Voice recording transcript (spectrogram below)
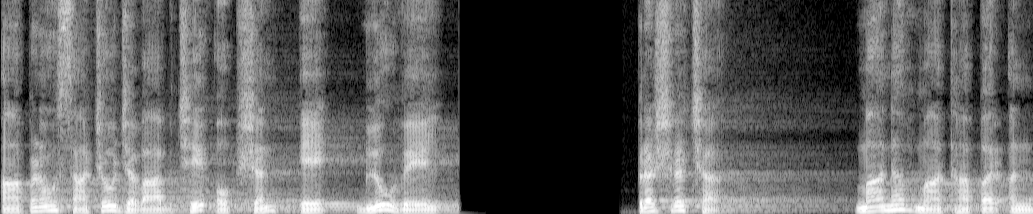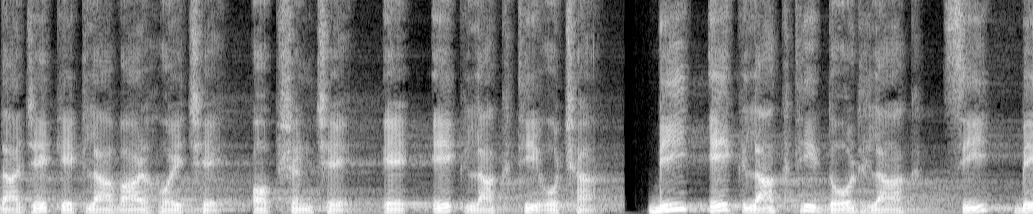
આપણો સાચો જવાબ છે ઓપ્શન એ, બ્લુ વેલ. પ્રશ્ન છ. માનવ માથા પર અંદાજે કેટલા વાળ હોય છે? ઓપ્શન છે એ, એક લાખથી ઓછા. બી એક લાખથી દોઢ લાખ સી બે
